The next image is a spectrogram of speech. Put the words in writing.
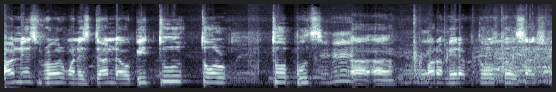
On this road, when it's done, there will be two toll toll booths, uh, uh, automated toll toll sections.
